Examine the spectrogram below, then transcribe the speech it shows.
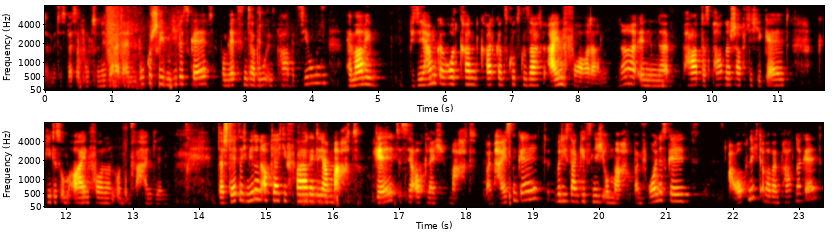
damit es besser funktioniert. Er hat ein Buch geschrieben, Liebesgeld, vom letzten Tabu in Paarbeziehungen. Herr Mari, Sie haben gerade ganz kurz gesagt, einfordern. Ne? In äh, das partnerschaftliche Geld geht es um Einfordern und um Verhandeln. Da stellt sich mir dann auch gleich die Frage der Macht. Geld ist ja auch gleich Macht. Beim heißen Geld würde ich sagen, geht es nicht um Macht. Beim Freundesgeld auch nicht, aber beim Partnergeld?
